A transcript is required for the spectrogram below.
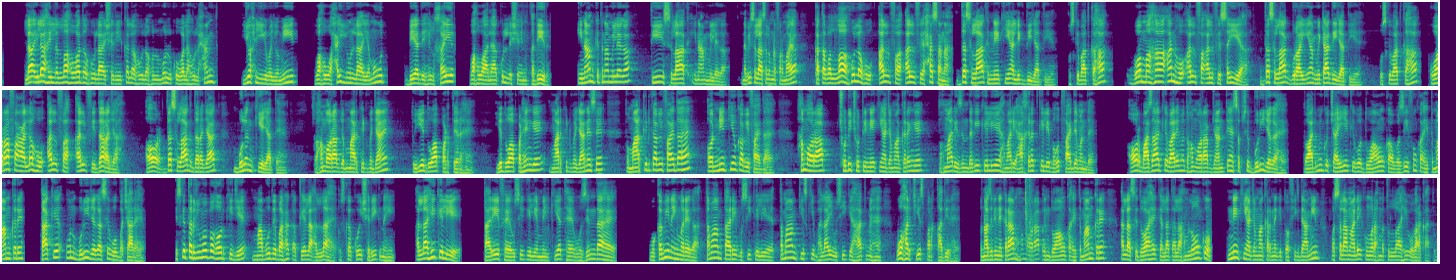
لا الہ الا اللہ وحدہ لا شریک لہ لہ الملک و لہ الحمد، یحیی و یمیت، وہو حی لا یموت بید الخیر وہ علا کل شعین قدیر۔ انعام کتنا ملے گا؟ تیس لاکھ انعام ملے گا۔ نبی صلی اللہ علیہ وسلم نے فرمایا، کتب اللہ له الف الف حسنہ۔ دس لاکھ نیکیاں لکھ دی جاتی ہے اس کے بعد کہا وہ مہا ان ہو الف الف سیاح دس لاکھ برائیاں مٹا دی جاتی ہے اس کے بعد کہا، ورفع له الف الف درجہ۔ اور دس لاکھ درجات بلند کیے جاتے ہیں۔ تو ہم اور آپ جب مارکیٹ میں جائیں تو یہ دعا پڑھتے رہیں۔ یہ دعا پڑھیں گے مارکیٹ میں جانے سے تو مارکیٹ کا بھی فائدہ ہے اور نیکیوں کا بھی فائدہ ہے۔ ہم اور آپ چھوٹی چھوٹی نیکیاں جمع کریں گے تو ہماری زندگی کے لیے، ہماری آخرت کے لیے بہت فائدہ مند ہے۔ اور بازار کے بارے میں تو ہم اور آپ جانتے ہیں، سب سے بری جگہ ہے۔ تو آدمی کو چاہیے کہ وہ دعاؤں کا، وظیفوں کا اہتمام کرے تاکہ ان بری جگہ سے وہ بچا رہے۔ اس کے ترجمے پر غور کیجیے، معبود برحق اکیلا اللہ ہے، اس کا کوئی شریک نہیں۔ اللہ ہی کے لیے تعریف ہے، اسی کے لیے ملکیت ہے، وہ زندہ ہے، وہ کبھی نہیں مرے گا۔ تمام تعریف اسی کے لیے، تمام چیز کی بھلائی اسی کے ہاتھ میں ہے، وہ ہر چیز پر قادر ہے۔ تو ناظرین کرام، ہم اور آپ ان دعاؤں کا اہتمام کریں۔ اللہ سے دعا ہے کہ اللہ تعالی ہم لوگوں کو نیکیاں جمع کرنے کی توفیق دامین والسلام علیکم ورحمۃ اللہ وبرکاتہ۔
